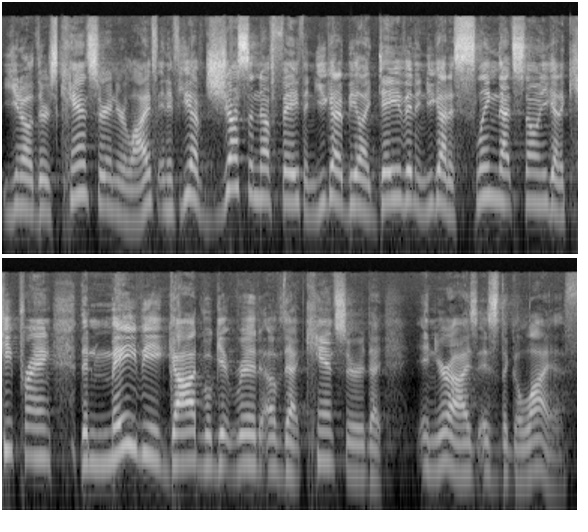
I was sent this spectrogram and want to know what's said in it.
you know, there's cancer in your life. And if you have just enough faith and you got to be like David and you got to sling that stone, you got to keep praying, then maybe God will get rid of that cancer that in your eyes is the Goliath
